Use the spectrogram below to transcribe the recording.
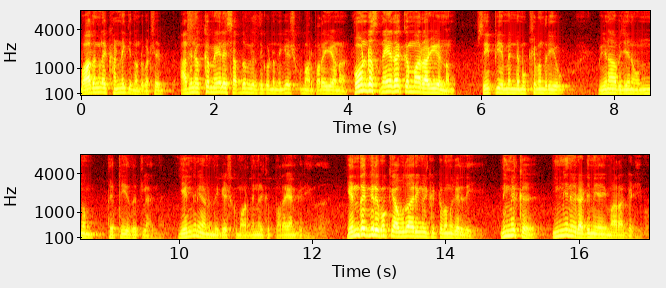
വാദങ്ങളെ ഖണ്ഡിക്കുന്നുണ്ട്. പക്ഷേ അതിനൊക്കെ മേലെ ശബ്ദം ഉയർത്തിക്കൊണ്ട് നികേഷ് കുമാർ പറയുകയാണ് കോൺഗ്രസ് നേതാക്കന്മാർ അഴിയണം സി പി എമ്മിന്റെ മുഖ്യമന്ത്രിയോ വീണാ വിജയനോ ഒന്നും തെറ്റ് ചെയ്തിട്ടില്ല എന്ന്. എങ്ങനെയാണ് നികേഷ് കുമാർ നിങ്ങൾക്ക് പറയാൻ കഴിയുന്നത്? എന്തെങ്കിലുമൊക്കെ ഔദാര്യങ്ങൾ കിട്ടുമെന്ന് കരുതി നിങ്ങൾക്ക് ഇങ്ങനെ ഒരു അടിമയായി മാറാൻ കഴിയുമോ?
